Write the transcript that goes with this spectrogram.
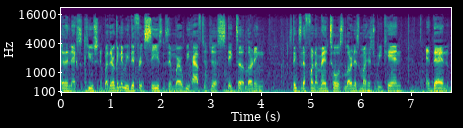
and then execution. But there are going to be different seasons in where we have to just stick to learning, stick to the fundamentals, learn as much as we can, and then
